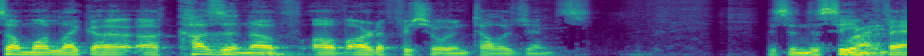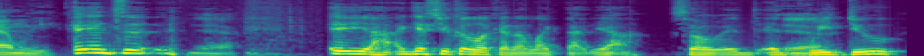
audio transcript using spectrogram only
somewhat like a, a cousin of, of artificial intelligence. It's in the same right. family. And uh, yeah, yeah, I guess you could look at it like that. Yeah. So it, it, yeah. we do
